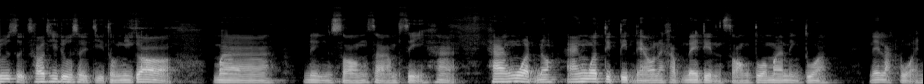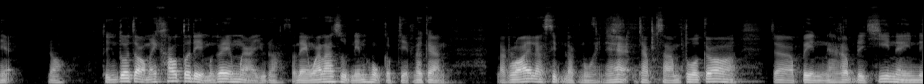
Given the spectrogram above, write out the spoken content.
รู้สึกเท่าที่ดูสถิติตรงนี้ก็มา 1 2 3 4 5 5 งวดเนาะ5งวดติดๆแล้วนะครับในเด่น 2 ตัวมา 1 ตัว ในหลักหน่วยเนี่ยเนาะถึงตัวเจาะไม่เข้าตัวเด่นมันก็ยังมาอยู่เนาะแสดงว่าล่าสุดเน้น 6 กับ 7 แล้วกัน หลักร้อยหลัก10หลักหน่วยนะฮะจับ 3 ตัวก็จะเป็นนะครับในที่ใน 1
